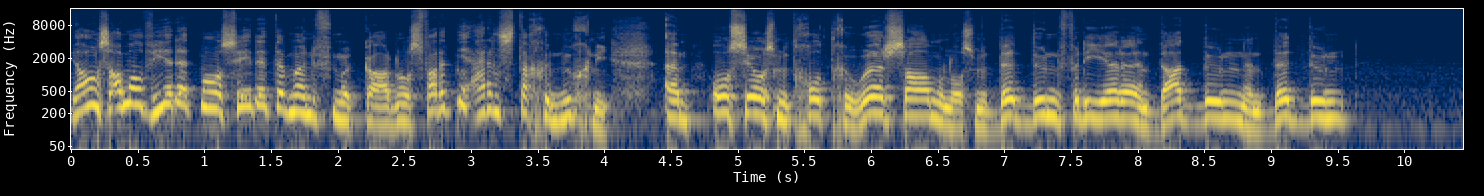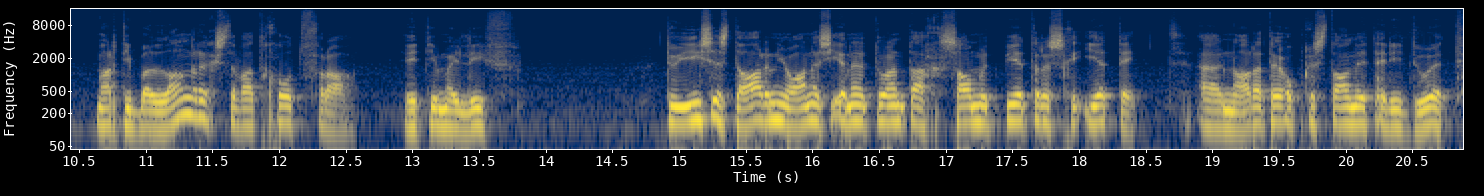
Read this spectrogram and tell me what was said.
Ja, ons almal weet dit, maar ons sê dit te min vir mekaar. Ons vat dit nie ernstig genoeg nie. Um ons sê ons moet God gehoorsaam en ons moet dit doen vir die Here en dat doen en dit doen. Maar die belangrikste wat God vra, het jy my lief? Toe Jesus daar in Johannes 21 saam met Petrus geëet het, uh, nadat hy opgestaan het uit die dood,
